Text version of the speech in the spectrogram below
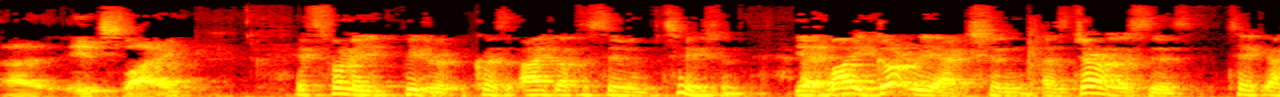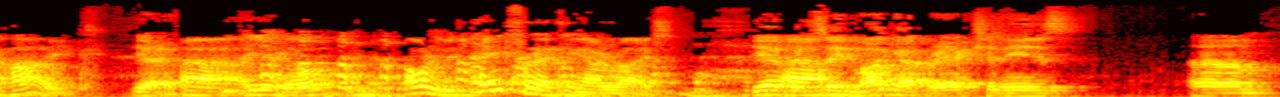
uh, it's like It's funny, Peter, because I got the same invitation. Yeah. My gut reaction as a journalist is take a hike. Yeah. Uh, you know, I want to be paid for anything I write. Yeah, but Uh, see, my gut reaction is, um,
